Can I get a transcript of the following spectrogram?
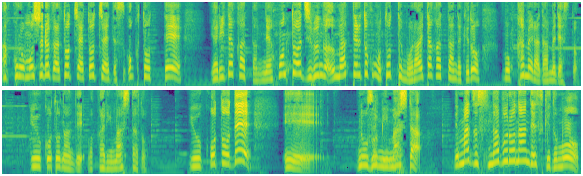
あ、これ面白いから撮っちゃえ撮っちゃえってすごく撮って、やりたかったのね。本当は自分が埋まってるとこも撮ってもらいたかったんだけど、もうカメラダメですと。いうことなんで分かりましたと。いうことで、えー、望みました。で、まず砂風呂なんですけども、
